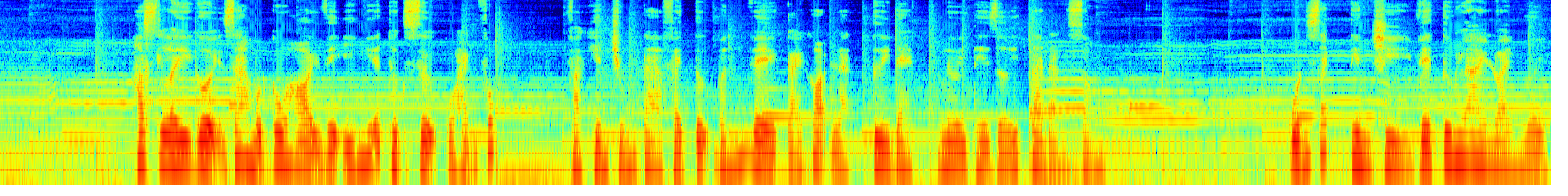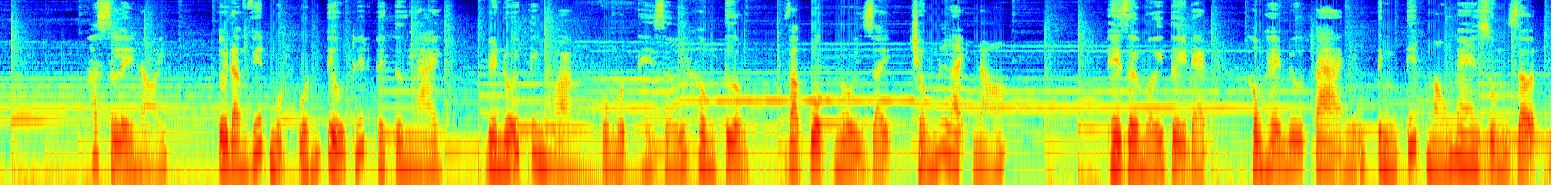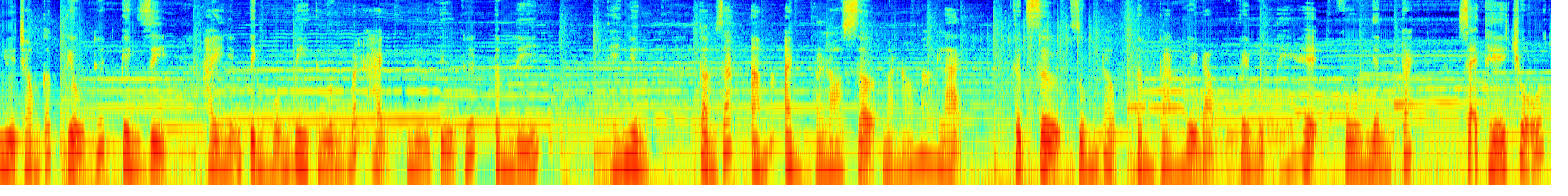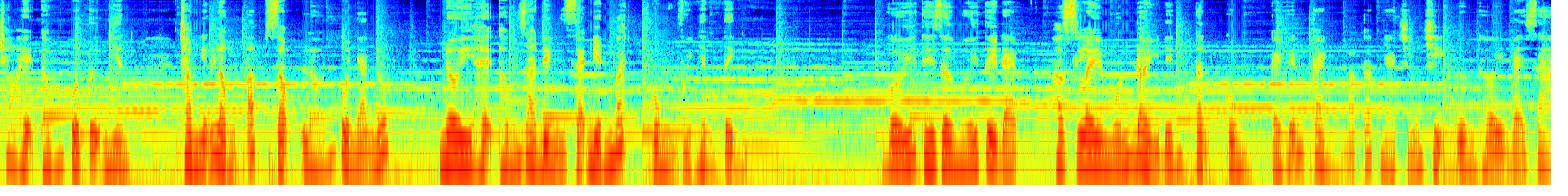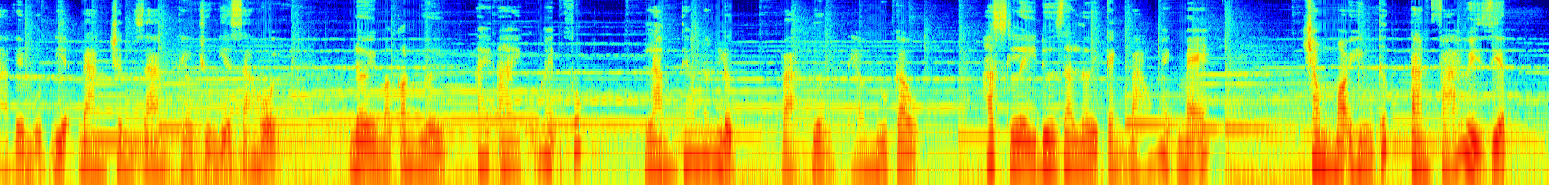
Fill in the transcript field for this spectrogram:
Huxley gợi ra một câu hỏi về ý nghĩa thực sự của hạnh phúc và khiến chúng ta phải tự vấn về cái gọi là tươi đẹp nơi thế giới ta đang sống. Cuốn sách tiên tri về tương lai loài người, huxley nói, tôi đang viết một cuốn tiểu thuyết về tương lai về nỗi kinh hoàng của một thế giới không tưởng và cuộc nổi dậy chống lại nó. Thế giới mới tươi đẹp không hề miêu tả những tình tiết máu me rùng rợn như trong các tiểu thuyết kinh dị hay những tình huống bi thương bất hạnh như tiểu thuyết tâm lý. Thế nhưng, cảm giác ám ảnh và lo sợ mà nó mang lại thực sự rúng động tâm can người đọc về một thế hệ vô nhân cách sẽ thế chỗ cho hệ thống của tự nhiên trong những lồng ấp rộng lớn của nhà nước, nơi hệ thống gia đình sẽ biến mất cùng với nhân tính. Với thế giới mới tươi đẹp, Huxley muốn đẩy đến tận cùng cái viễn cảnh mà các nhà chính trị đương thời vẽ ra về một địa đàng trần gian theo chủ nghĩa xã hội, nơi mà con người ai ai cũng hạnh phúc, làm theo năng lực và hưởng theo nhu cầu. Huxley đưa ra lời cảnh báo mạnh mẽ. Trong mọi hình thức tàn phá hủy diệt,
